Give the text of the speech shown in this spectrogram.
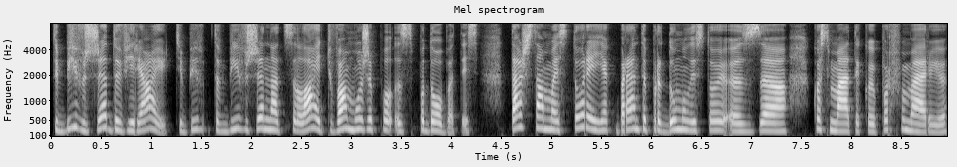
тобі вже довіряють, тобі тобі вже надсилають, вам може сподобатись. Та ж сама історія, як бренди придумали з косметикою, парфумерією.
